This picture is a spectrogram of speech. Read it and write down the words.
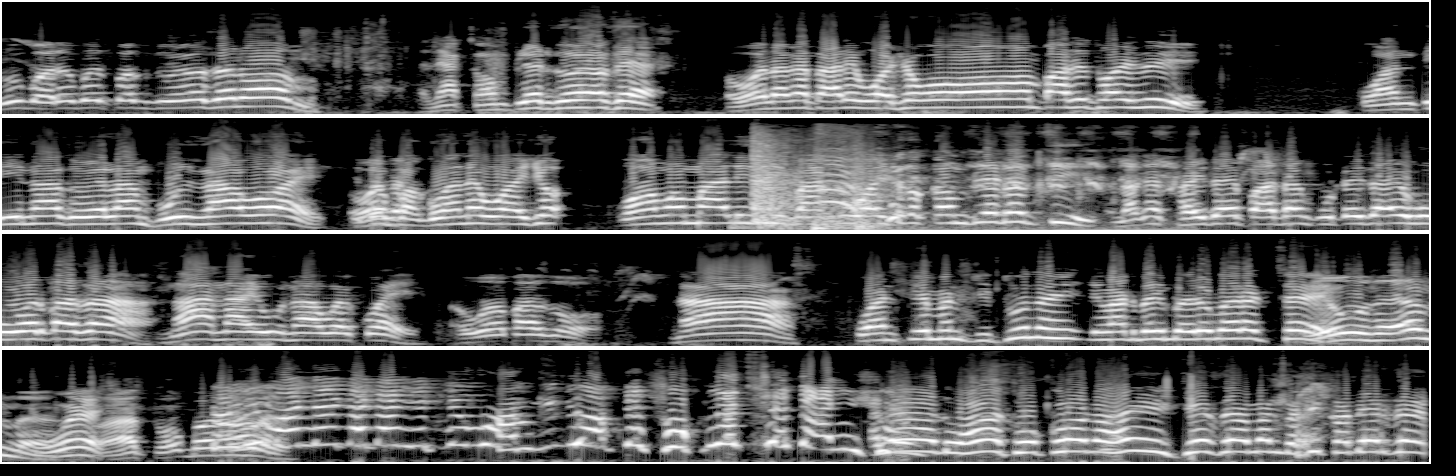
તું બરોબર પગ જોયો છે ને આમ? એટલે આ કમ્પ્લેટ જોયો છે. હવે ના તારી વોશો ઓમ પાસે થોડી છે કોંતી ના જોયેલા ભૂલ ના હોય. એ તો ભગવાને હોય છે ઓમ ઓમ આલી બાકી હોય છે તો કમ્પ્લેટ જ થી ના ખાઈ જાય પાટણ કૂટાઈ જાય હોવર પાછા. ના ના એવું ના હોય કોઈ. પાછો. ના કોનથી મને કીધું નહીં એ વાત ભાઈ બરોબર જ છે. એવું છે એમ ને. હા તો બરોબર. મને કહેતા એટલે હું સમજી ગયો કે છોકરો જ છે તાની શું ડોહા છોકરો નહીં જે છે મને બધી ખબર છે.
